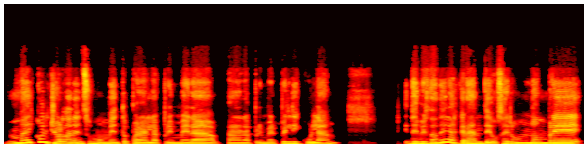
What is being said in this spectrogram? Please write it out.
Michael Jordan en su momento para la primera, para la primera película, de verdad era grande, o sea, era un nombre,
